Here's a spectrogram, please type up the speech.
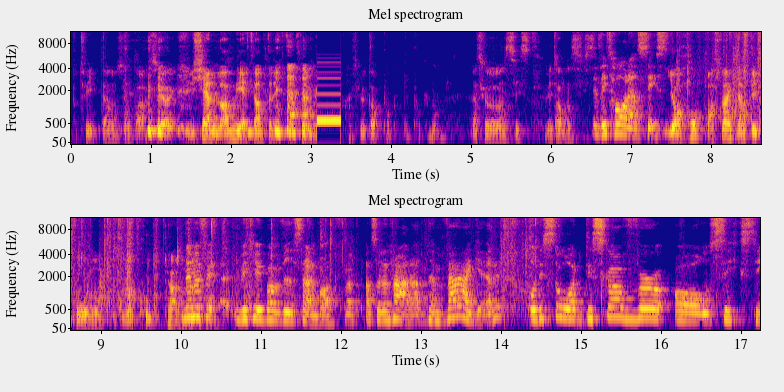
på Twitter och sånt där. Så jag, källan vet jag inte riktigt hur Ska vi ta po- Pokémon? Jag ska ta den sist. Vi tar den sist. Vi tar den sist. Jag hoppas verkligen att vi får något, något kort här. Nej men för, vi kan ju bara visa den bara för att alltså den här den väger och det står discover all 16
